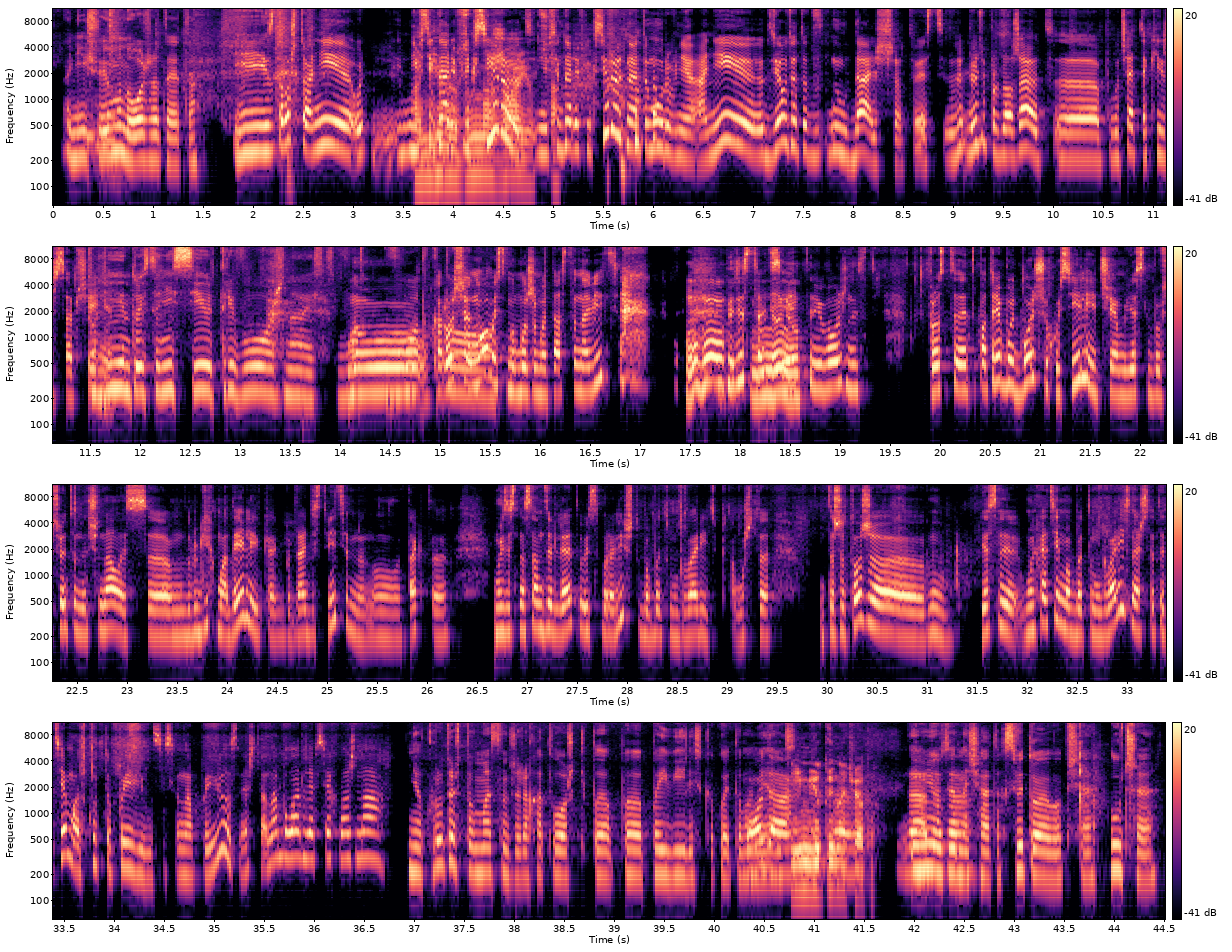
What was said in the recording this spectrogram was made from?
Они еще и множат это. И из-за того, что они не Они всегда рефлексируют, не всегда рефлексируют на этом уровне, они делают это ну, дальше. То есть лю- люди продолжают э, получать такие же сообщения. Блин, то есть они сеют тревожность. Вот, ну, вот хорошая кто. новость, мы можем это остановить, перестать сеять тревожность. Просто это потребует больших усилий, чем если бы все это начиналось с э, других моделей, как бы, да, действительно. Но так-то мы здесь на самом деле для этого и собрались, чтобы об этом говорить, потому что это же тоже, ну, если мы хотим об этом говорить, значит, эта тема откуда-то появилась. Если она появилась, значит, она была для всех важна. Не, круто, что в мессенджерах отложки по- по- появились в какой-то О, момент. да. И мьюты Это- на чатах. Да, и да, мьюты да. на чатах. Святое вообще. Лучшее.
